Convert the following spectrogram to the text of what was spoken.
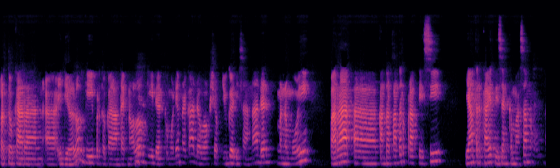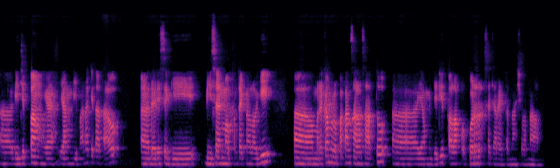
pertukaran uh, ideologi, pertukaran teknologi, yeah. dan kemudian mereka ada workshop juga di sana dan menemui para kantor-kantor uh, praktisi yang terkait desain kemasan uh, di Jepang ya, yang di mana kita tahu uh, dari segi desain maupun teknologi uh, mereka merupakan salah satu uh, yang menjadi tolak ukur secara internasional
